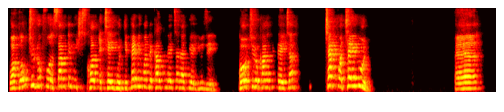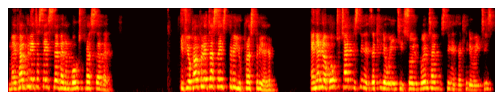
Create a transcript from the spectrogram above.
we're going to look for something which is called a table, depending on the calculator that we are using. Go to your calculator, check for table. Uh, my calculator says seven, I'm going to press seven. If your calculator says three, you press three again. And then you're going to type this thing exactly the way it is. So you go and type this thing exactly the way it is.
